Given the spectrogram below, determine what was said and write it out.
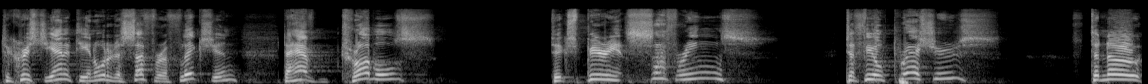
to Christianity in order to suffer affliction, to have troubles, to experience sufferings, to feel pressures, to know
